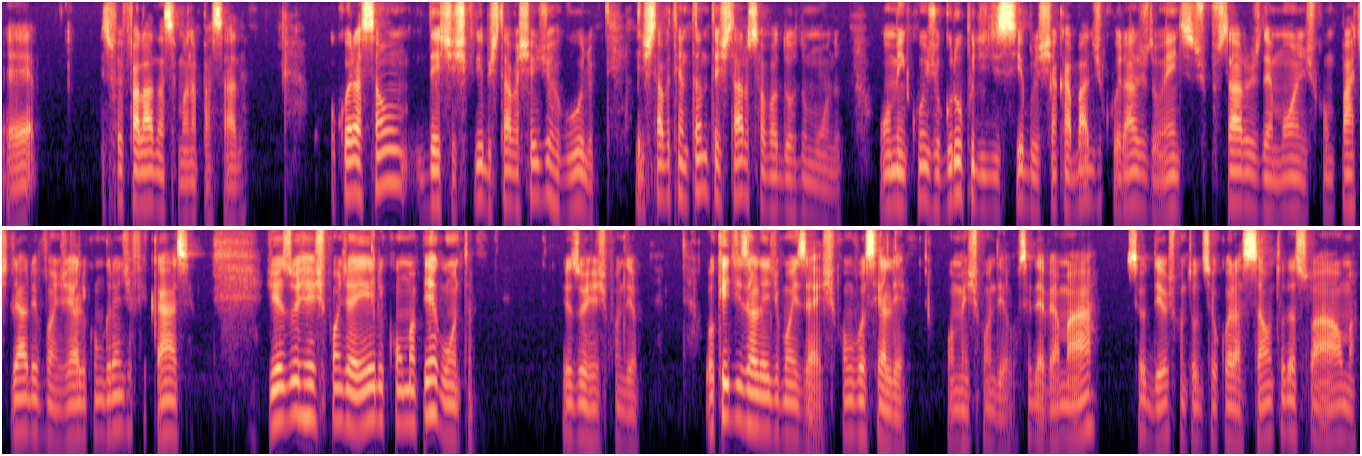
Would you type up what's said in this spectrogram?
É, isso foi falado na semana passada. O coração deste escriba estava cheio de orgulho. Ele estava tentando testar o Salvador do mundo, um homem cujo grupo de discípulos tinha acabado de curar os doentes, expulsar os demônios, compartilhar o evangelho com grande eficácia. Jesus responde a ele com uma pergunta. Jesus respondeu: O que diz a lei de Moisés? Como você a lê? O homem respondeu: Você deve amar seu Deus com todo o seu coração, toda a sua alma,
